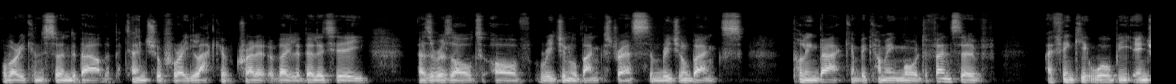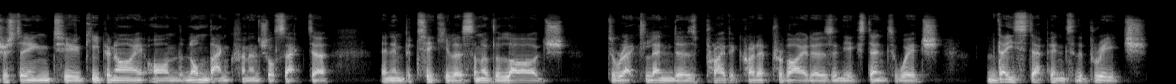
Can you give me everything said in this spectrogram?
or very concerned about the potential for a lack of credit availability as a result of regional bank stress and regional banks pulling back and becoming more defensive, I think it will be interesting to keep an eye on the non bank financial sector, and in particular, some of the large direct lenders, private credit providers, and the extent to which they step into the breach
